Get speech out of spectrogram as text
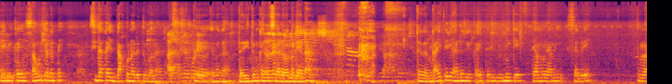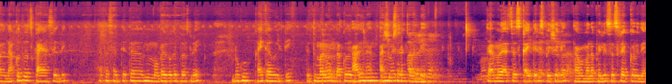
ते मी काही सांगू शकत नाही. सीधा काही दाखवणार आहे तुम्हाला. तर बघा तर इथून काही सर वगैरे आला. तर काहीतरी अलग आहे काहीतरी युनिक आहे. त्यामुळे आम्ही सगळे तुम्हाला दाखवतोच काय असेल ते. आता सध्या तर मी मोबाईल बघत बसलो आहे बघू काय काय होईल ते. तर तुम्हाला पण दाखवतो. आज ना अशोक सरांचा बड्डे त्यामुळे असंच काहीतरी स्पेशल आहे. थांबा मला पहिले सबस्क्राईब करू द्या.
